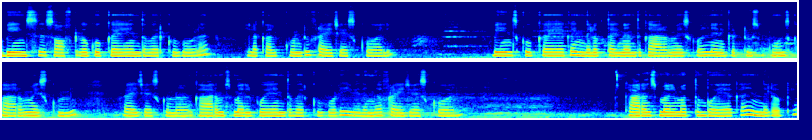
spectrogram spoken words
బీన్స్ సాఫ్ట్గా కుక్ అయ్యేంత వరకు కూడా ఇలా కలుపుకుంటూ ఫ్రై చేసుకోవాలి. బీన్స్ కుక్ అయ్యాక ఇందులోకి తగినంత కారం వేసుకోవాలి. నేను ఇక్కడ టూ స్పూన్స్ కారం వేసుకుని ఫ్రై చేసుకున్నాను. కారం స్మెల్ పోయేంత వరకు కూడా ఈ విధంగా ఫ్రై చేసుకోవాలి. కారం స్మెల్ మొత్తం పోయాక ఇందులోకి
